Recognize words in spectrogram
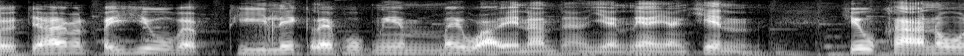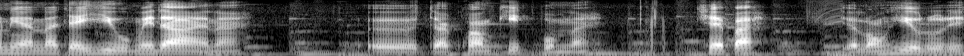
อจะให้มันไปหิ้วแบบทีเล็กอะไรพวกนี้ไม่ไหวนะอย่างเนี้ยอย่างเช่นหิ้วคาโน่เนี่ยน่าจะหิ้วไม่ได้นะเออจากความคิดผมนะ ใช่ปะเดี๋ยวลองหิ้วดูดิ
